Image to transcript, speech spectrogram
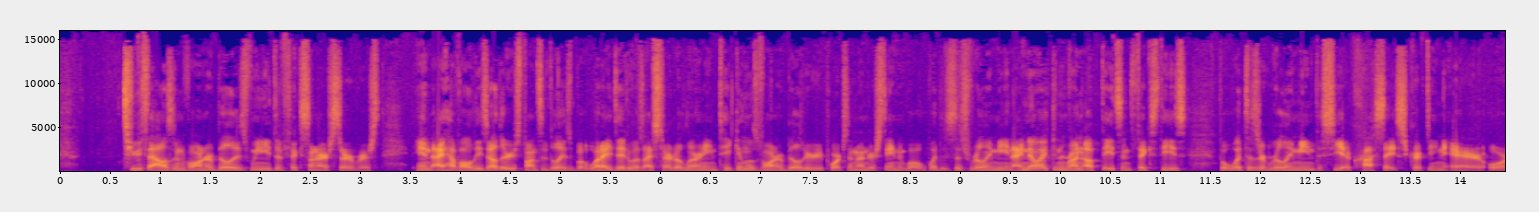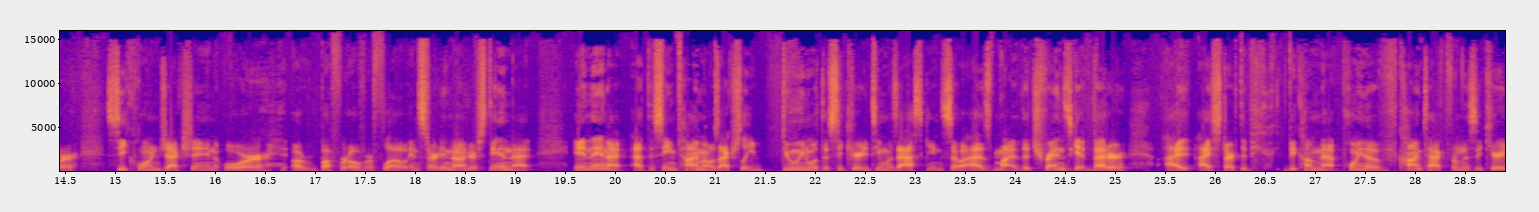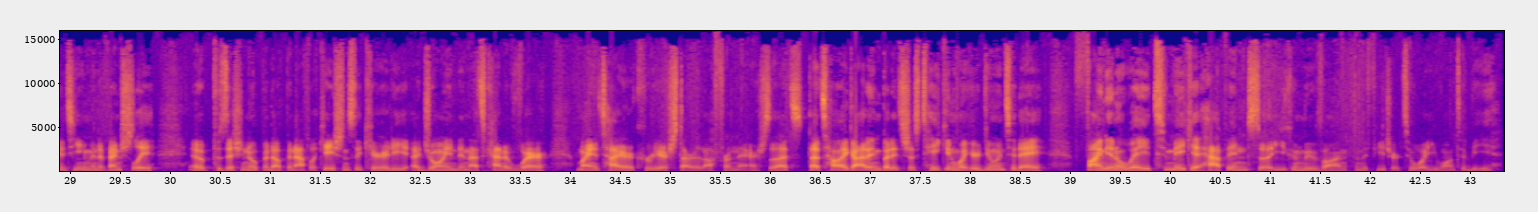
2,000 vulnerabilities we need to fix on our servers. And I have all these other responsibilities, but what I did was I started learning, taking those vulnerability reports and understanding, well, what does this really mean? I know I can run updates and fix these, but what does it really mean to see a cross-site scripting error or SQL injection or a buffer overflow? And starting to understand that. And then I, at the same time, I was actually doing what the security team was asking. So as my, the trends get better, I, I start to be, become that point of contact from the security team, and eventually a position opened up in application security. I joined, and that's kind of where my entire career started off from there. So that's that's how I got in. But it's just taking what you're doing today, finding a way to make it happen so that you can move on in the future to what you want to be.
